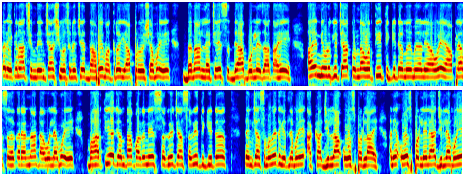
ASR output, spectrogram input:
तर एकनाथ शिंदेच्या शिवसेनेचे दावे मात्र या प्रवेशामुळे दणाणल्याचे सध्या बोलले जात आहे. ऐन निवडणुकीच्या तोंडावरती तिकीट न मिळाल्यामुळे आपल्या सहकाऱ्यांना डावलल्यामुळे भारतीय जनता पार्टीने सगळीच्या सगळी तिकीट त्यांच्या समवेत घेतल्यामुळे अख्खा जिल्हा ओस पडलाय. आणि या ओस पडलेल्या जिल्ह्यामुळे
